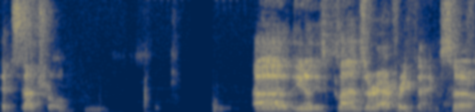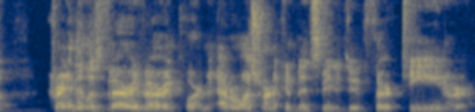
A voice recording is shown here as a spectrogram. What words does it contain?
It's central. Uh, you know, these clans are everything. So creating them was very, very important. Everyone was trying to convince me to do 13 or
